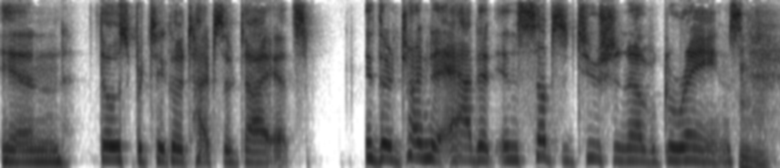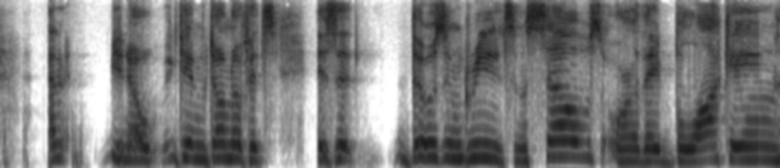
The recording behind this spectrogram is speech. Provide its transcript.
in those particular types of diets they're trying to add it in substitution of grains. Mm-hmm. And, you know, again, don't know if it's, is it those ingredients themselves or are they blocking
